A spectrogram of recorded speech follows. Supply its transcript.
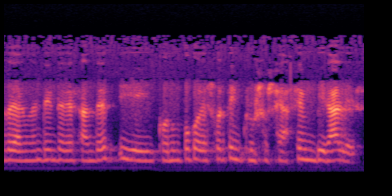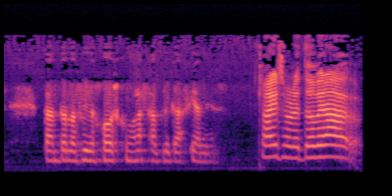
realmente interesantes y con un poco de suerte incluso se hacen virales, tanto los videojuegos como las aplicaciones. Claro, y sobre todo ver a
